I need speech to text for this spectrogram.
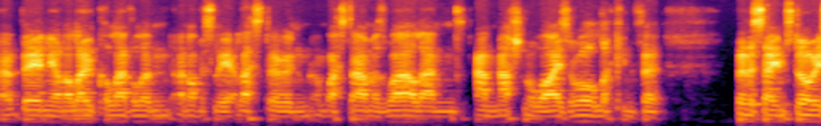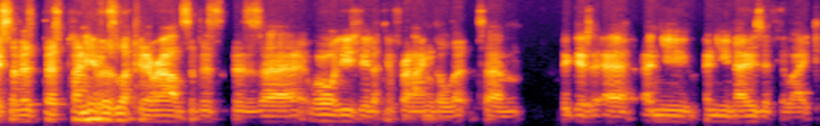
at Burnley on a local level, and, and obviously at Leicester and, and West Ham as well, and and national wise, are all looking for for the same story. So there's there's plenty of us looking around. So there's there's uh, we're all usually looking for an angle that um, that gives it a, a new a new nose, if you like.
